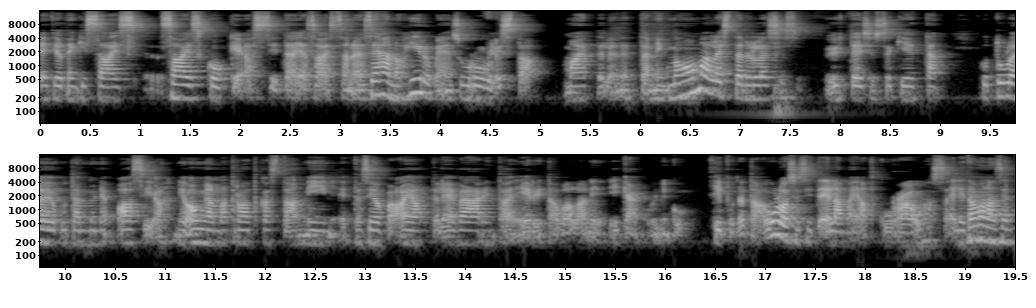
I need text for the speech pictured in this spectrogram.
että jotenkin saisi sais kokea sitä ja saisi sanoa. Ja sehän on hirveän surullista. Mä ajattelen, että niin kuin mä huomaan yhteisössäkin, että kun tulee joku tämmöinen asia, niin ongelmat ratkaistaan niin, että se, joka ajattelee väärin tai eri tavalla, niin ikään kuin, niin kuin tiputetaan ulos ja sitten elämä jatkuu rauhassa. Eli tavallaan sen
